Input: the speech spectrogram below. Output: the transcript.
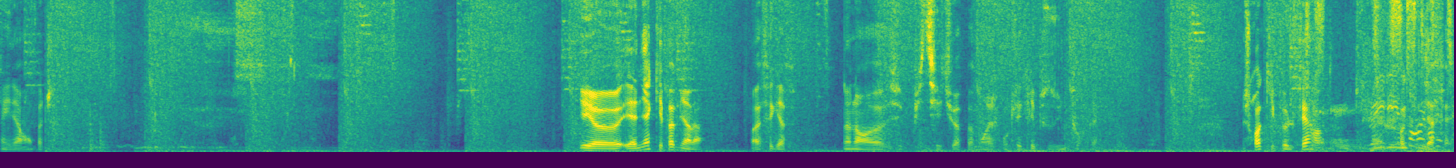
Ah, Il a vraiment pas de chat. Et, euh, et Anya qui est pas bien là. Ouais, fais gaffe. Non, non, euh, pitié, tu vas pas mourir contre les creeps sous une tour quand même. Je crois qu'il peut le faire. Je crois qu'il l'a fait.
